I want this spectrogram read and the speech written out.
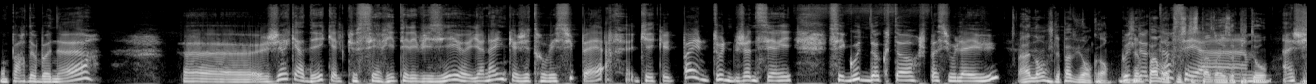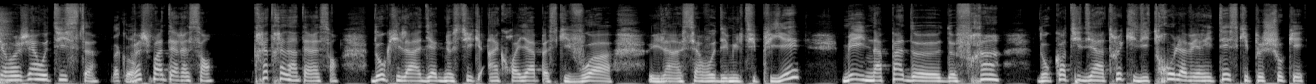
On part de bonne heure. Euh, j'ai regardé quelques séries télévisées. Il y en a une que j'ai trouvée super, qui n'est pas une toute jeune série. C'est Good Doctor. Je ne sais pas si vous l'avez vu. Ah non, je l'ai pas vu encore. J'aime pas moi tout ce qui se passe dans les hôpitaux. Un chirurgien autiste. D'accord. Vachement intéressant très très intéressant. Donc il a un diagnostic incroyable parce qu'il voit, il a un cerveau démultiplié, mais il n'a pas de, frein. Donc quand il dit un truc, il dit trop la vérité, ce qui peut choquer.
